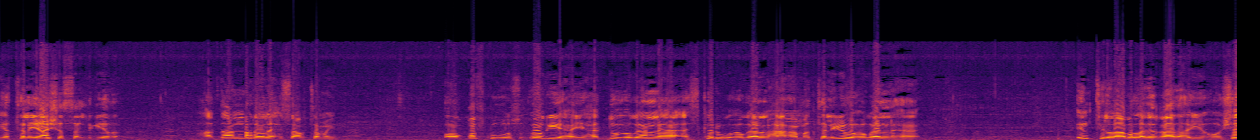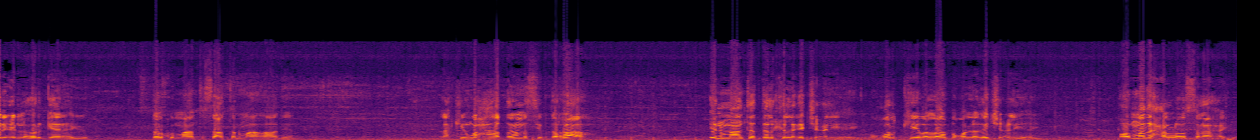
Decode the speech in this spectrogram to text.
iyo taliyaasha saldhigyada. Haddaan mar lala xisaabtamayn oo qofku uu og yahay hadduu ogaan lahaa askarigu ogaan lahaa ama taliyuhu ogaan lahaa in tilaabo laga qaadahayo oo sharci la horgeenayo dalku maanta saatan ma ahaadeen. Laakiin waxaa haddana nasiib darro ah in maanta dalka laga jecel yahay boqolkiiba laba boqol laga jecel yahay oo madaxa loo salaaxayo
